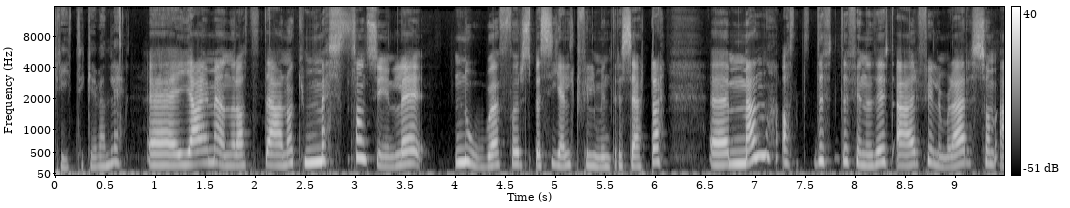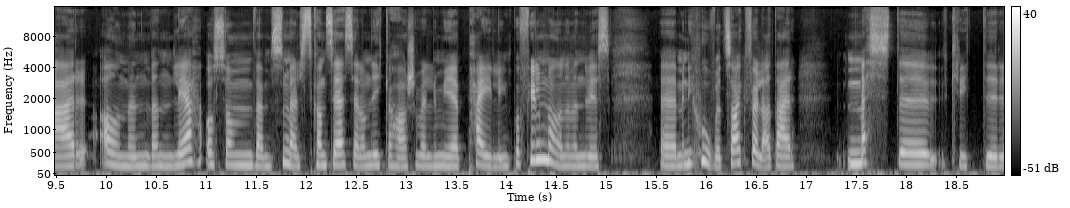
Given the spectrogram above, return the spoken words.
kritikervennlig? Eh, jeg mener at det er nok mest sannsynlig noe for spesielt filminteresserte. Eh, men at det definitivt er filmer der som er allmennvennlige, og som hvem som helst kan se, selv om de ikke har så veldig mye peiling på film. Nødvendigvis. Eh, men i hovedsak føler jeg at det er mest eh, kriter,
